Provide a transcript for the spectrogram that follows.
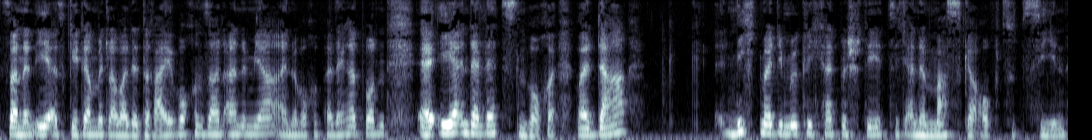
sondern eher, es geht ja mittlerweile drei Wochen seit einem Jahr, eine Woche verlängert worden, äh, eher in der letzten Woche, weil da nicht mehr die Möglichkeit besteht, sich eine Maske aufzuziehen,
